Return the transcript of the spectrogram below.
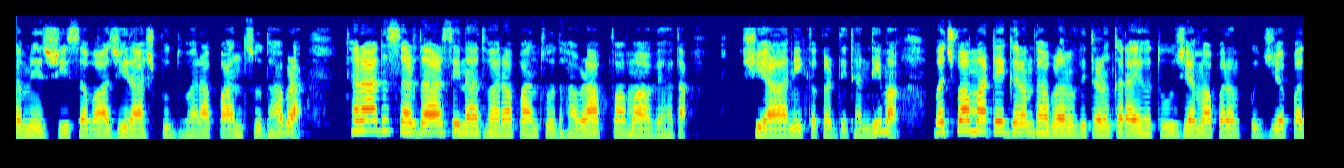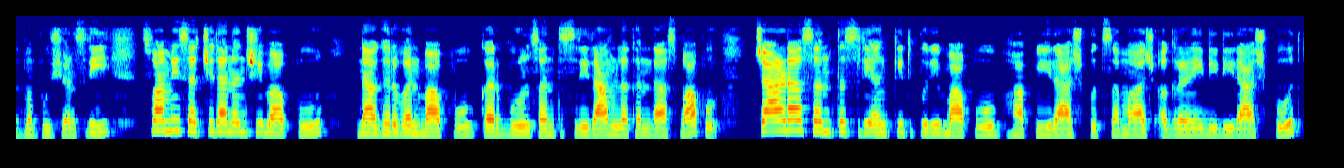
રમેશજી સવાજી રાજપૂત દ્વારા પાંચસો ધાબળા, થરાદ સરદાર સેના દ્વારા પાંચસો ધાબળા આપવામાં આવ્યા હતા. શિયાળાની કકડતી ઠંડીમાં બચવા માટે ગરમ ધાબળાનું વિતરણ કરાયું હતું, જેમાં પરમ પૂજ્ય પદ્મભૂષણ શ્રી સ્વામી સચ્ચિદાનંદજી બાપુ, નાગરવન બાપુ, કરબૂણ સંત શ્રી રામ લખનદાસ બાપુ, ચારડા સંત શ્રી અંકિતપુરી બાપુ, ભાપી રાજપૂત સમાજ, અગ્રણી ડીડી રાજપૂત,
